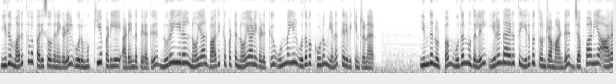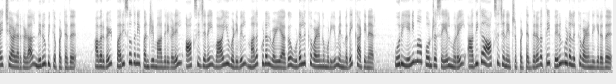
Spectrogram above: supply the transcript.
இது மருத்துவ பரிசோதனைகளில் ஒரு முக்கிய படியை அடைந்த பிறகு நுரையீரல் நோயால் பாதிக்கப்பட்ட நோயாளிகளுக்கு உண்மையில் உதவக்கூடும் என தெரிவிக்கின்றனர். இந்த நுட்பம் முதன்முதலில் இரண்டாயிரத்து இருபத்தொன்றாம் ஆண்டு ஜப்பானிய ஆராய்ச்சியாளர்களால் நிரூபிக்கப்பட்டது. அவர்கள் பரிசோதனை பன்றி மாதிரிகளில் ஆக்சிஜனை வாயு வடிவில் மலக்குடல் வழியாக உடலுக்கு வழங்க முடியும் என்பதை காட்டினர். ஒரு எனிமா போன்ற செயல்முறை அதிக ஆக்சிஜனேற்றப்பட்ட திரவத்தை பெருங்குடலுக்கு வழங்குகிறது.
